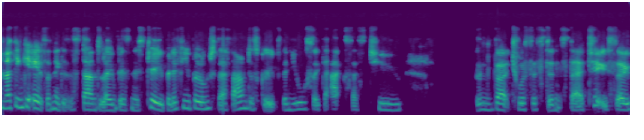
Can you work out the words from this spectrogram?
And I think it is. I think it's a standalone business too. But if you belong to their founders group, then you also get access to virtual assistants there too. So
